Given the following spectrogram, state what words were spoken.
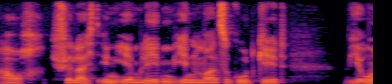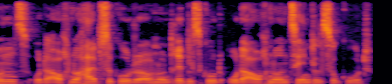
auch vielleicht in ihrem Leben ihnen mal so gut geht, wie uns oder auch nur halb so gut oder auch nur ein Drittel so gut oder auch nur ein Zehntel so gut.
